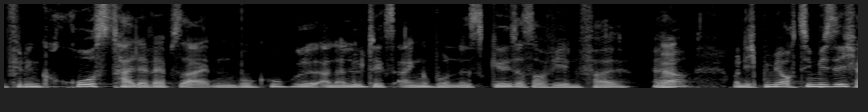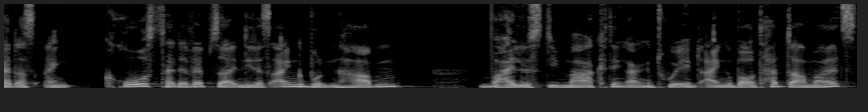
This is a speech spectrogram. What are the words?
Für den Großteil der Webseiten, wo Google Analytics eingebunden ist, gilt das auf jeden Fall. Ja? ja. Und ich bin mir auch ziemlich sicher, dass ein Großteil der Webseiten, die das eingebunden haben, weil es die Marketingagentur eben eingebaut hat damals,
